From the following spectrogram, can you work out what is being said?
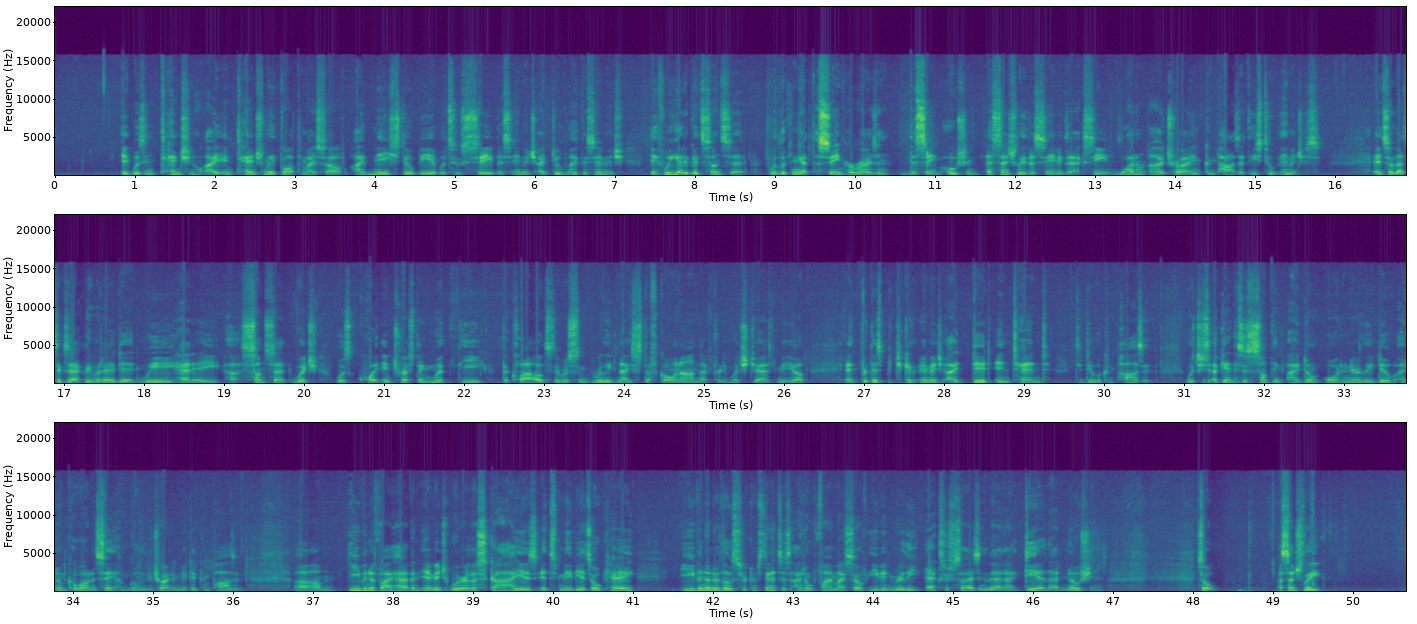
it was intentional. I intentionally thought to myself, I may still be able to save this image. I do like this image. If we get a good sunset, we're looking at the same horizon, the same ocean, essentially the same exact scene. Why don't I try and composite these two images? And so that's exactly what I did. We had a uh, sunset which was quite interesting with the, the clouds. There was some really nice stuff going on that pretty much jazzed me up. And for this particular image, I did intend to do a composite, which is, again, this is something I don't ordinarily do. I don't go out and say, I'm going to try and make a composite. Um, even if I have an image where the sky is, it's maybe it's okay, even under those circumstances, I don't find myself even really exercising that idea, that notion. So essentially,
